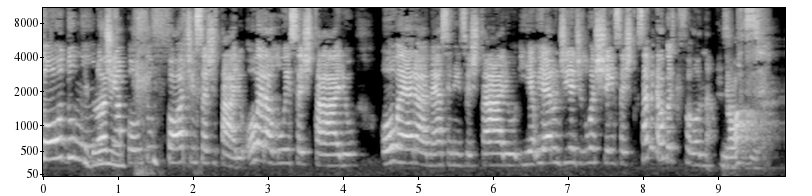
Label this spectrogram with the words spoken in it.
Todo mundo tinha ponto forte em Sagitário. Ou era lua em Sagitário, ou era, né, ascendente Sagitário, e, e, era um dia de lua cheia em Sagitário. Sabe aquela coisa que falou? Não. Nossa.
